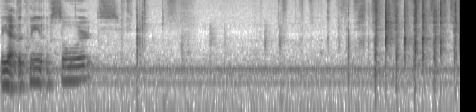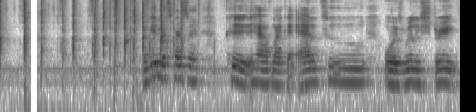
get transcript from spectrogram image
We got the Queen of Swords. And then this person could have like an attitude or is really strict.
